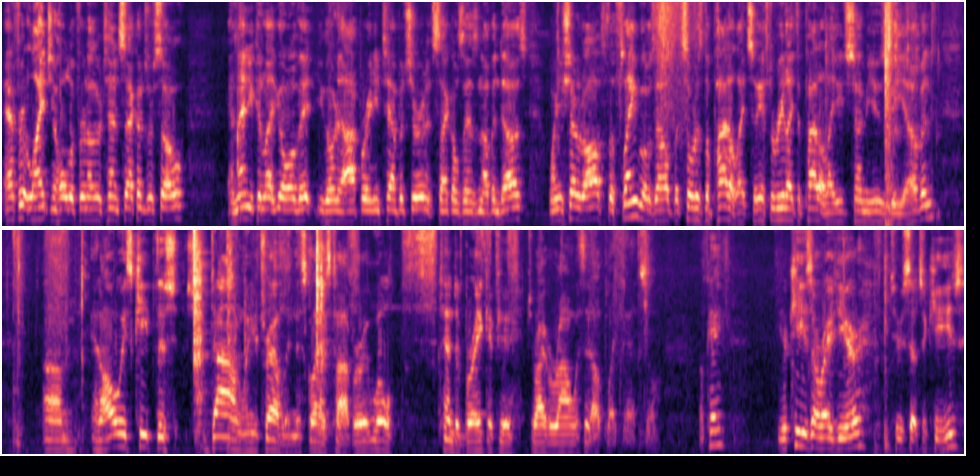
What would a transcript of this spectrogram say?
After it lights, you hold it for another 10 seconds or so, and then you can let go of it. You go to operating temperature, and it cycles as an oven does. When you shut it off, the flame goes out, but so does the pilot light. So you have to relight the pilot light each time you use the oven. Um, and always keep this down when you're traveling, this glass top, or it will tend to break if you drive around with it up like that. So, okay, your keys are right here, two sets of keys.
